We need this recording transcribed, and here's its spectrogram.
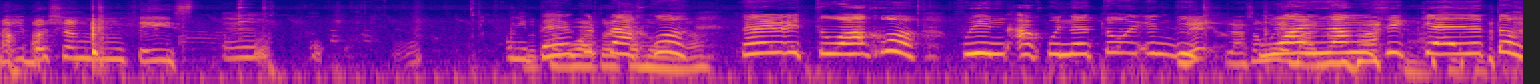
May iba siyang taste. Ibegot Nagtag-water ka ako. muna. Dahil ito ako. Win ako na to. Hindi. Walang si Skeleton.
